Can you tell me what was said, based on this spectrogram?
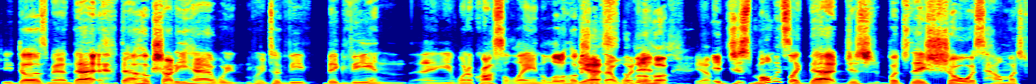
he does, man. That that hook shot he had when, when he took V big V and, and he went across the lane, the little hook yes, shot that the went little in. hook. Yep. It just moments like that, just but they show us how much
